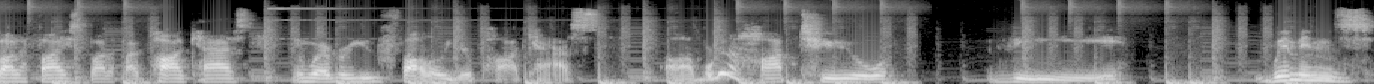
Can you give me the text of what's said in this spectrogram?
Spotify, Spotify podcast, and wherever you follow your podcasts. Um, we're going to hop to the women's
